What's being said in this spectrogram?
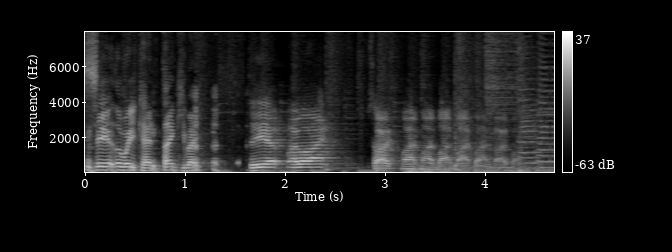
See you at the weekend. Thank you, mate. See ya. Bye bye. Sorry. Bye bye bye bye bye bye bye.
